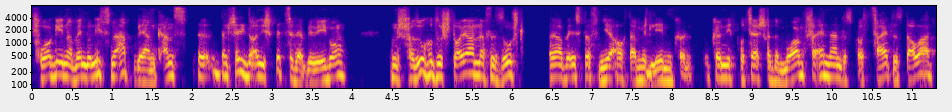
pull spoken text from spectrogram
vorgehen. Und wenn du nichts mehr abwehren kannst, äh, dann stell dich doch an die Spitze der Bewegung und versuche zu steuern, dass es so steuerbar ist, dass wir auch damit leben können. Wir können nicht Prozessschritte morgen verändern, das kostet Zeit, das dauert.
